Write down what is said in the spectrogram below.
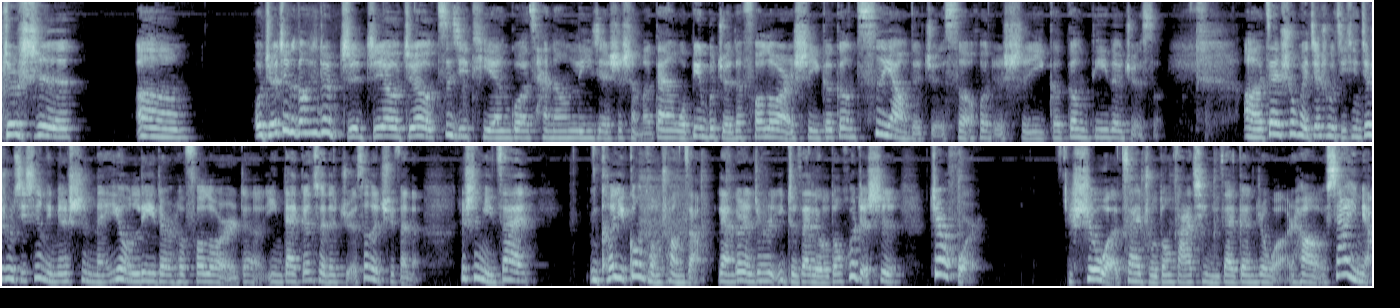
就是嗯。我觉得这个东西就只只有只有自己体验过才能理解是什么，但我并不觉得 follower 是一个更次要的角色，或者是一个更低的角色。呃，再说回接触即兴，接触即兴里面是没有 leader 和 follower 的引带跟随的角色的区分的，就是你在你可以共同创造，两个人就是一直在流动，或者是这会儿是我在主动发起，你在跟着我，然后下一秒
